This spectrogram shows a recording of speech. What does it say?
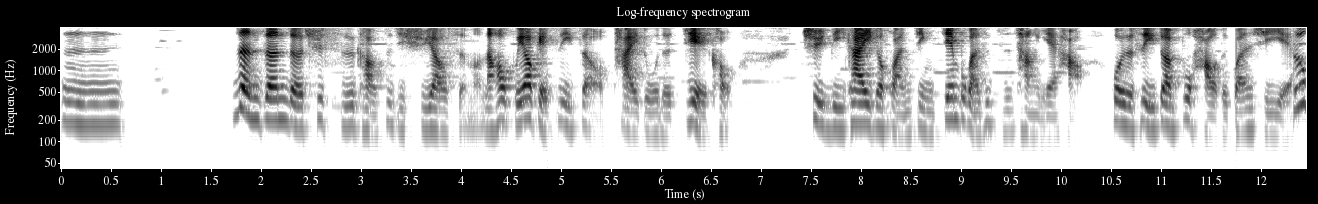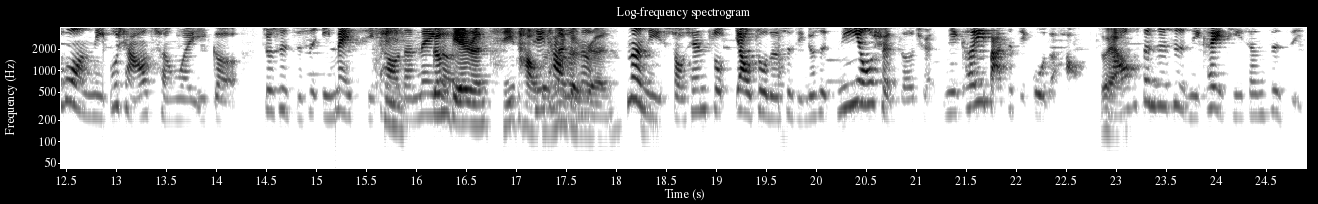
嗯，认真的去思考自己需要什么，然后不要给自己找太多的借口去离开一个环境。今天不管是职场也好，或者是一段不好的关系也好。如果你不想要成为一个就是只是一昧乞讨的那个跟别人乞讨乞讨的那个人，那你首先做要做的事情就是你有选择权，你可以把自己过得好，对啊然后甚至是你可以提升自己，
